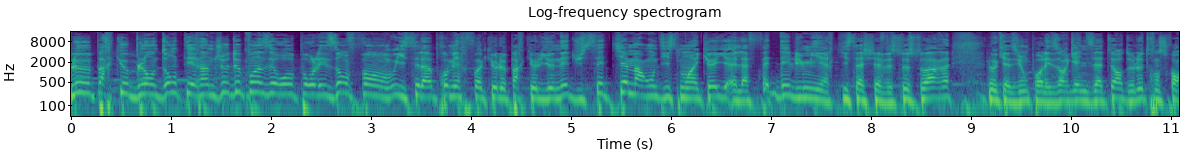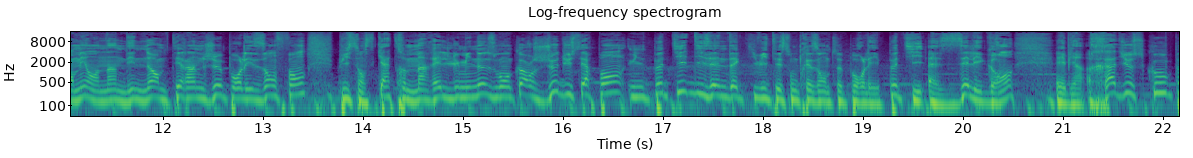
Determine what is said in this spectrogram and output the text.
Le parc Blandan, terrain de jeu 2.0 pour les enfants. Oui, c'est la première fois que le parc lyonnais du 7e arrondissement accueille la fête des Lumières qui s'achève ce soir. L'occasion pour les organisateurs de le transformer en un énorme terrain de jeu pour les enfants. Puissance 4, marelle lumineuse ou encore jeu du serpent. Une petite dizaine d'activités sont présentes pour les petits et les grands. Eh bien, Radio Scoop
